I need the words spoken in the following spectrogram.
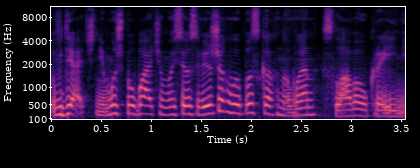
вдячні. Ми ж побачимося у свіжих випусках новин. Слава Україні!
